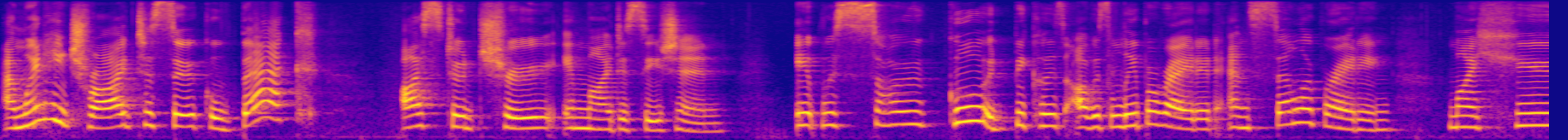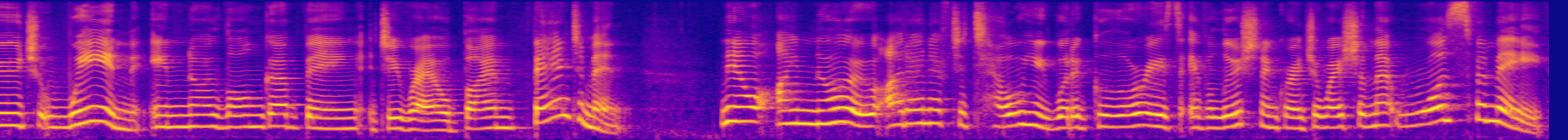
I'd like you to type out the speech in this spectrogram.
And when he tried to circle back, I stood true in my decision. It was so good because I was liberated and celebrating my huge win in no longer being derailed by abandonment. Now, I know I don't have to tell you what a glorious evolution and graduation that was for me,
